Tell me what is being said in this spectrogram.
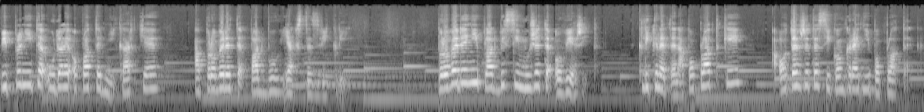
vyplníte údaje o platební kartě a provedete platbu, jak jste zvyklí. Provedení platby si můžete ověřit. Kliknete na poplatky a otevřete si konkrétní poplatek.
